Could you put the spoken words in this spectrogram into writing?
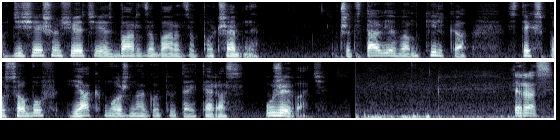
w dzisiejszym świecie jest bardzo, bardzo potrzebny. Przedstawię Wam kilka z tych sposobów, jak można go tutaj teraz używać. Teraz,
